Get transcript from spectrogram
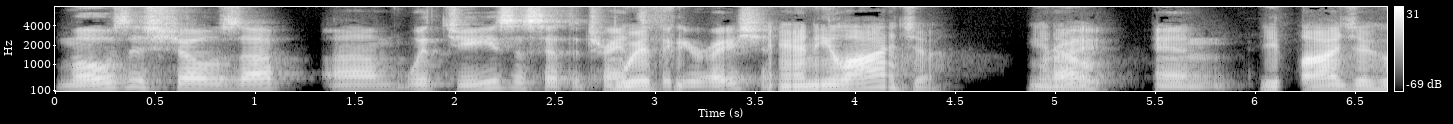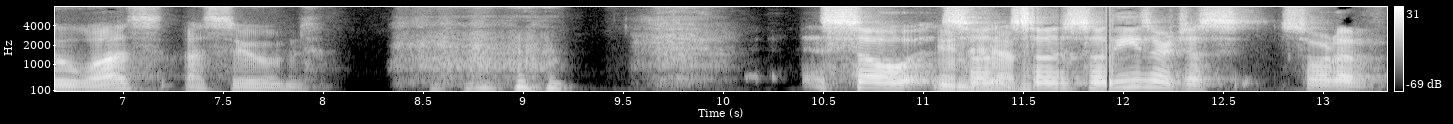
Moses shows up um, with Jesus at the With- Transfiguration, And Elijah, you know, right? And Elijah who was assumed. so so heaven. so so these are just sort of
